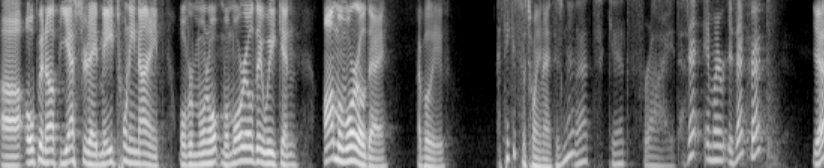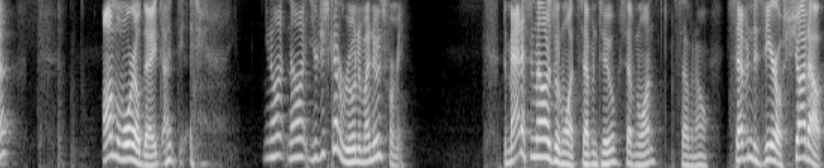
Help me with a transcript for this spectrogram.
uh, open up yesterday, May 29th, over Mo- Memorial Day weekend on Memorial Day, I believe. I think it's the 29th, isn't it? Let's get fried. Is that am I is that correct? Yeah. On Memorial Day, I, you know what? No, you're just kind of ruining my news for me. The Madison Mallards won what? 7-2, 7-1? 7 0. Seven to zero shutout.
